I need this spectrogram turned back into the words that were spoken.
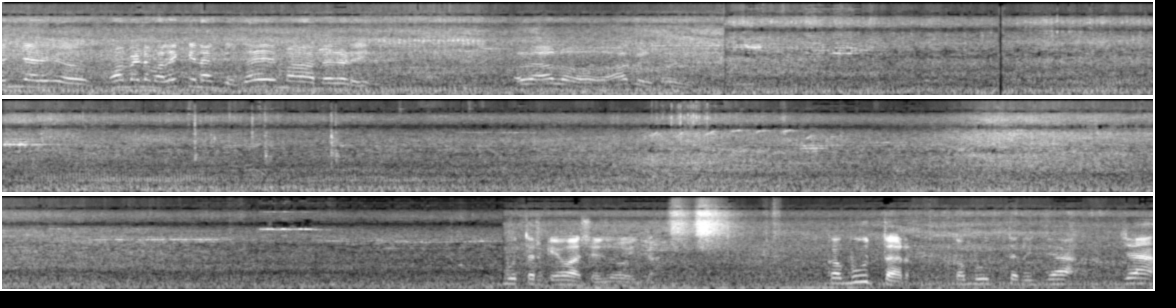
બંને કોમેન્ટમાં લખી નાખજો. જય માં મેલડી. હવે હાલો, આગળ મળીએ કબૂતર કેવા છે, જોઈ જા કબૂતર કબૂતર, જા જા.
